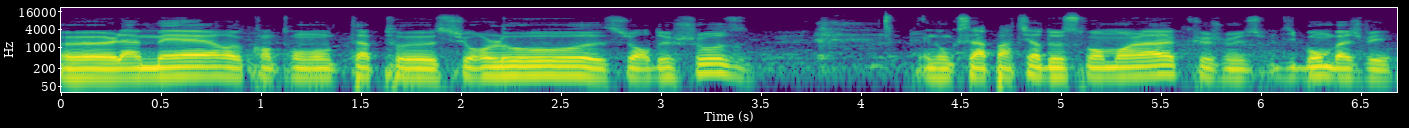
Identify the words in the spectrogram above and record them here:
la mer quand on tape sur l'eau, ce genre de choses. Et donc c'est à partir de ce moment-là que je me suis dit, bon, bah, je, vais,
